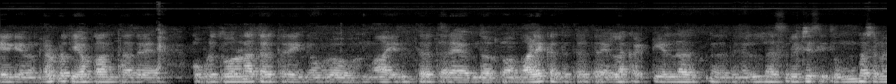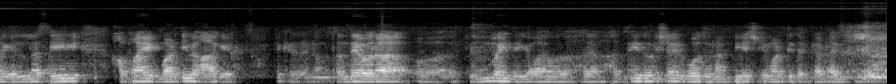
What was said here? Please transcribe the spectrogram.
ಹೇಗೆ ಗಣಪತಿ ಹಬ್ಬ ಅಂತ ಆದ್ರೆ ಒಬ್ರು ತೋರಣ ತರ್ತಾರೆ, ಇನ್ನೊಬ್ರು ಮಾ ಇದು ತರ್ತಾರೆ, ಒಂದು ಬಾಳೆ ಬಾಳೆಕಂತ ತರ್ತಾರೆ, ಎಲ್ಲ ಕಟ್ಟಿ ಎಲ್ಲ, ಅದನ್ನೆಲ್ಲ ಸೃಜಿಸಿ ತುಂಬಾ ಚೆನ್ನಾಗಿ ಎಲ್ಲ ಸೇರಿ ಹಬ್ಬ ಹೇಗೆ ಮಾಡ್ತೀವಿ ಹಾಗೆ. ಯಾಕಂದ್ರೆ ನಮ್ಮ ತಂದೆಯವರ ತುಂಬಾ ಹಿಂದೆ ಹದಿನೈದು ವರ್ಷ ಇರ್ಬೋದು ನಾನು ಪಿ ಎಚ್ ಡಿ ಮಾಡ್ತಿದ್ದೆ ಟಾಟಾ ಇನ್ಸ್ಟಿಟ್ಯೂಟ್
